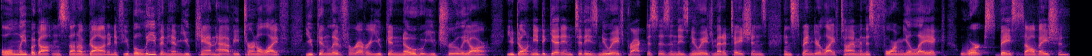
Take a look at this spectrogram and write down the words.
only begotten Son of God. And if you believe in him, you can have eternal life. You can live forever. You can know who you truly are. You don't need to get into these New Age practices and these New Age meditations and spend your lifetime in this formulaic, works based salvation,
